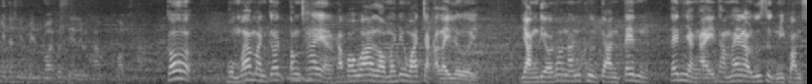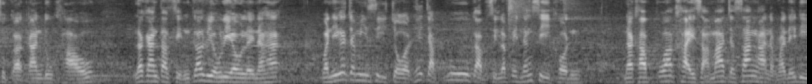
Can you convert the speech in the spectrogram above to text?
เอนเตอร์เทนเมนต์ร้อยเปอร์เซ็นต์เลยไหมครับบอสครับก็ผมว่ามันก็ต้องใช่อะครับ เพราะว่าเราไม่ได้วัดจากอะไรเลย อย่างเดียวเท่านั้นคือการเต้น เต้นยังไงทำให้เรารู้สึกมีความสุขกับการดูเขา และการตัดสินก็เรียวๆเลยนะฮะ วันนี้ก็จะมี 4 โจทย์ให้จับคู่กับศิลปินทั้ง 4 คนนะครับว่าใครสามารถจะสร้างงานออกมาได้ดี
